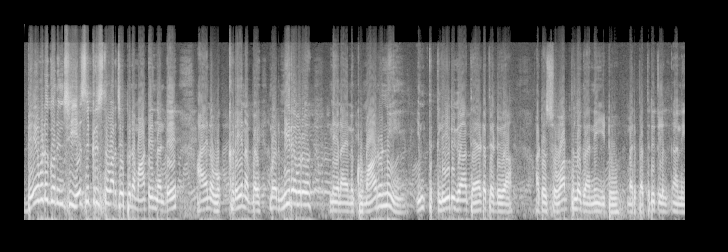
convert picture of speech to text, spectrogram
దేవుడి గురించి యేసుక్రీస్తు వారు చెప్పిన మాట ఏంటంటే ఆయన ఒక్కడేనబ్బాయి మరి మీరెవరు? నేను ఆయన కుమారుణ్ణి. ఇంత క్లియర్గా తేట తెడ్డుగా అటు సువార్తలు కానీ ఇటు మరి పత్రికలు కానీ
